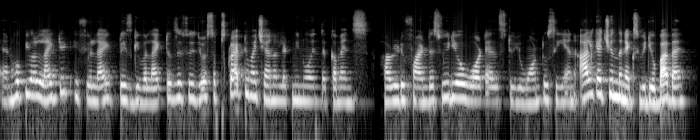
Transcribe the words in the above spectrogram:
And hope you all liked it. If you liked please give a like to this video. Subscribe to my channel. Let me know in the comments how did you find this video? What else do you want to see? And i'll catch you in the next video. Bye bye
